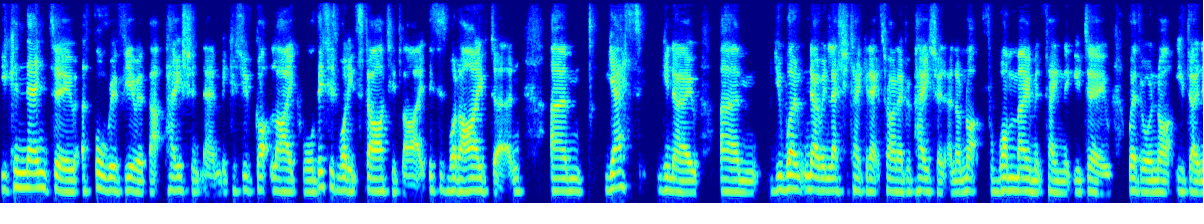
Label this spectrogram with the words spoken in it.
you can then do a full review of that patient then because you've got like, well, this is what it started like. This is what I've done. Um, yes, you know, um, you won't know unless you take an X-ray on every patient. And I'm not for one moment saying that you do, whether or not you've done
